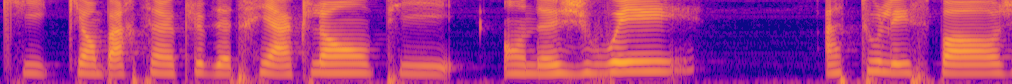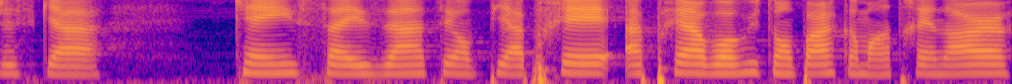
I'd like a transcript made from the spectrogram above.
qui, qui ont parti un club de triathlon, puis on a joué à tous les sports jusqu'à 15-16 ans. tu sais, on- Puis après, après avoir eu ton père comme entraîneur,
